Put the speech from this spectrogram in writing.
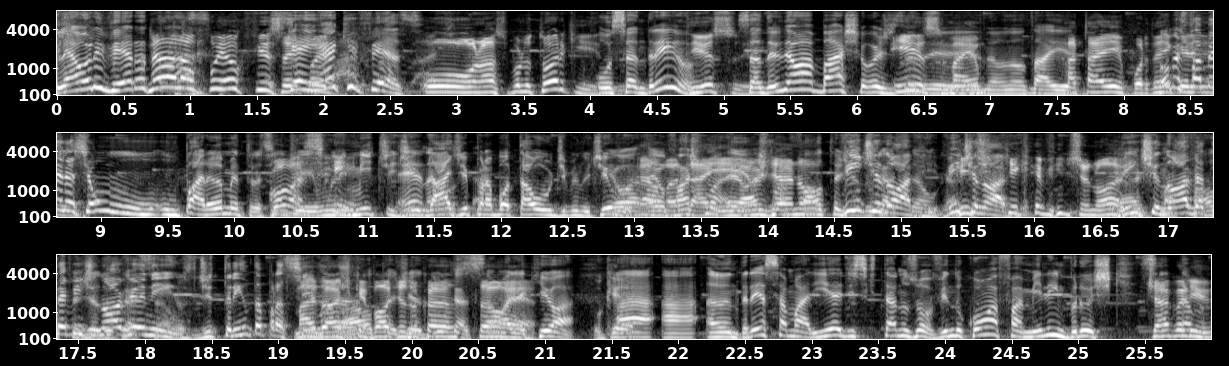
Léo Oliveira. Não, tá- não, fui eu que fiz isso aí. Quem foi é que fez? O nosso produtor que. O Sandrinho? Isso. O Sandrinho deu uma baixa hoje. Isso, mas. eu- Não, não tá aí. Ah, tá aí, importante Vamos que ele- estabelecer um, um parâmetro, assim, de assim? um limite de É, não, idade cara. pra botar o diminutivo? Eu, eu mas faço uma, eu eu acho uma não- falta de 29, educação, cara. 29. O que, que é 29? 29 uma até falta de 29 educação. aninhos. De 30 pra cima. Mas eu acho que é Falta de educação, Olha é. aqui, ó. O quê? A, Andressa Maria disse que tá nos ouvindo com a família em Brusque. Oli-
